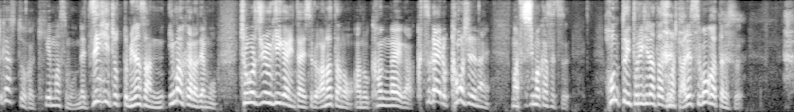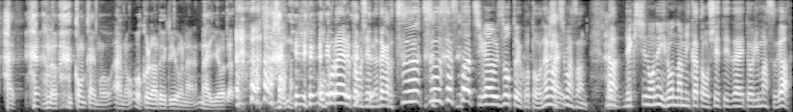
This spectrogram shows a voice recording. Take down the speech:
ドキャストとか聞けますもんね。ぜひちょっと皆さん今からでも鳥獣戯画に対するあなたのあの考えが覆るかもしれない。松島仮説。本当に鳥肌立ちました。あれすごかったですはい。あの今回もあの怒られるような内容だった。は い怒られるかもしれない。だから通通説とは違うぞということをねはい。松島さん、まあ、歴史のねいろんな見方を教えていただいておりますが。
